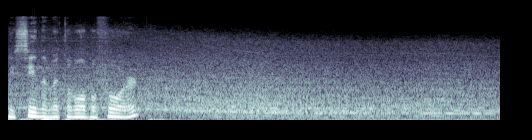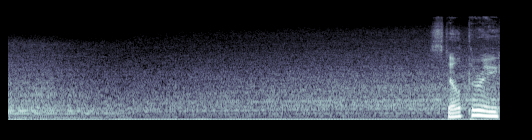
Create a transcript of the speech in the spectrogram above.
We've seen them hit the wall before. Still three.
